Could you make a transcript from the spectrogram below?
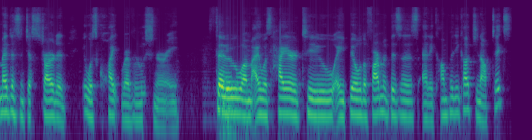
medicine just started, it was quite revolutionary. So um, I was hired to uh, build a pharma business at a company called Genoptix.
